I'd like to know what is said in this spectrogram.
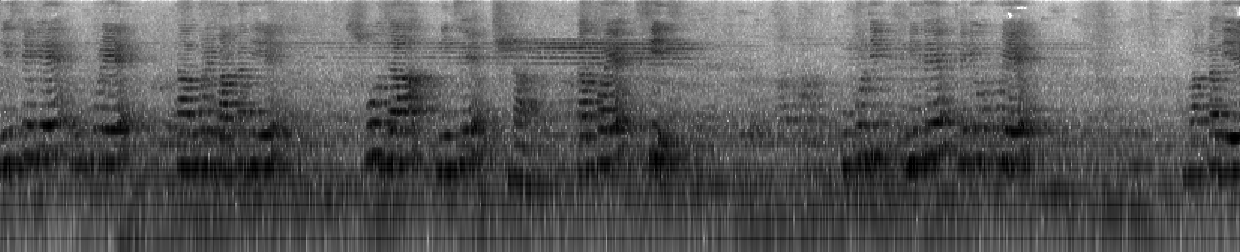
নিচ থেকে উপরে তারপরে বাঁকা দিয়ে সোজা নিচে ডান তারপরে সিক্স উপর দিক নিচে থেকে উপরে বাঁকা দিয়ে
